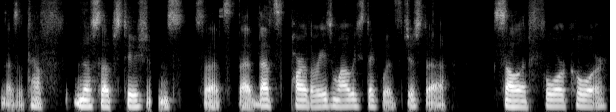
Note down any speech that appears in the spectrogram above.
that's a tough no substitutions. So that's that that's part of the reason why we stick with just a solid four core.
